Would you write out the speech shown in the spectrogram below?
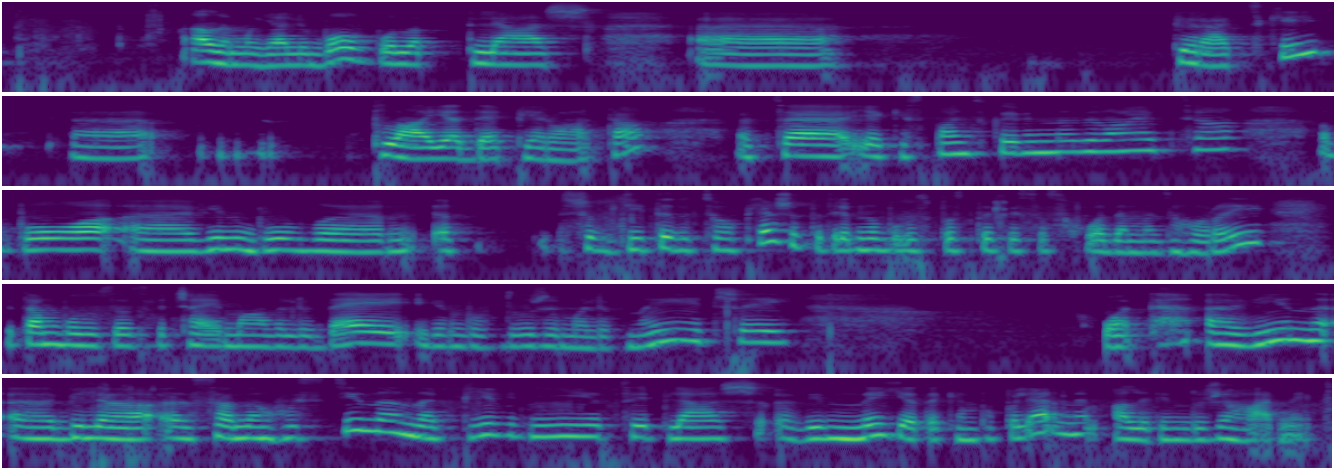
Але моя любов була пляж е, піратський. Е, Плая де Пірата. Це як іспанською він називається, бо е, він був, е, щоб дійти до цього пляжу, потрібно було спуститися сходами з гори, і там було зазвичай мало людей, і він був дуже мальовничий. От, е, Він біля Сан Агустіна на півдні цей пляж він не є таким популярним, але він дуже гарний.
